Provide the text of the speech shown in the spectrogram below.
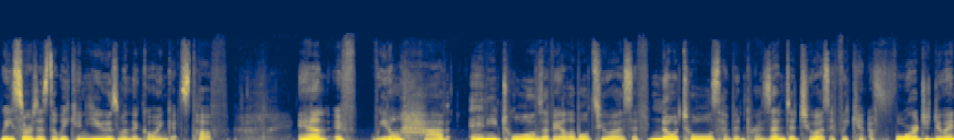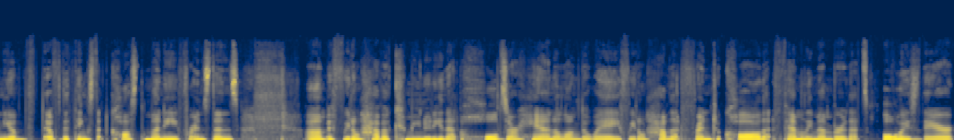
resources that we can use when the going gets tough. And if we don't have any tools available to us, if no tools have been presented to us, if we can't afford to do any of the, of the things that cost money, for instance, um, if we don't have a community that holds our hand along the way, if we don't have that friend to call, that family member that's always there,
